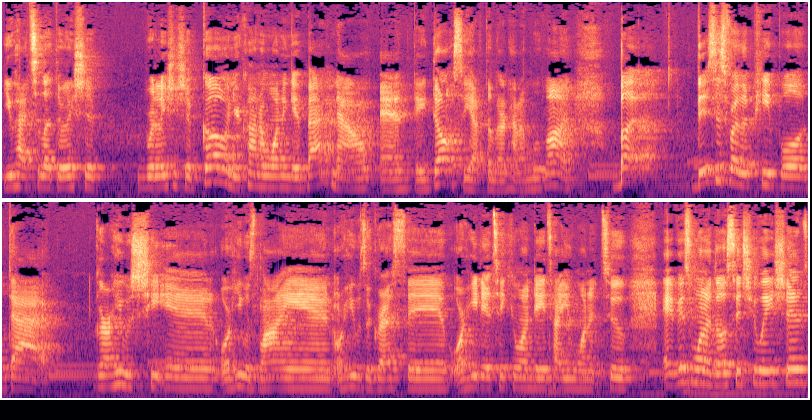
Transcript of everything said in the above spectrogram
you had to let the relationship relationship go and you're kind of wanting to get back now and they don't so you have to learn how to move on. But this is for the people that girl he was cheating or he was lying or he was aggressive or he didn't take you on dates how you wanted to. If it's one of those situations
